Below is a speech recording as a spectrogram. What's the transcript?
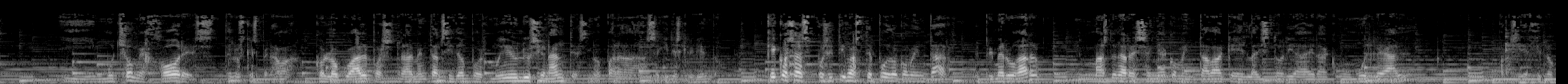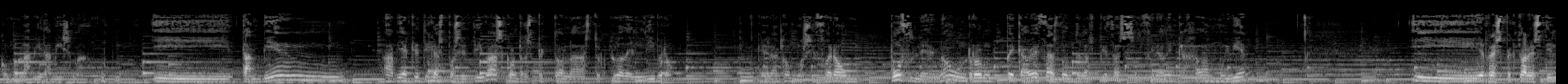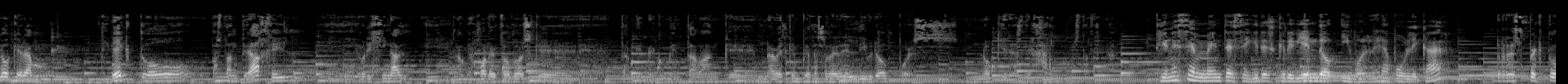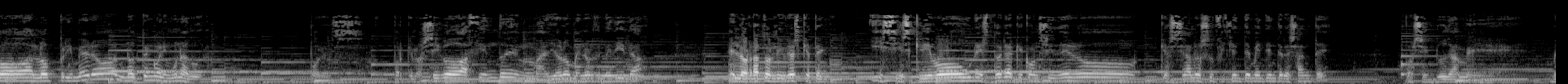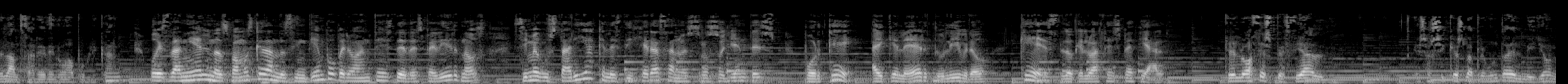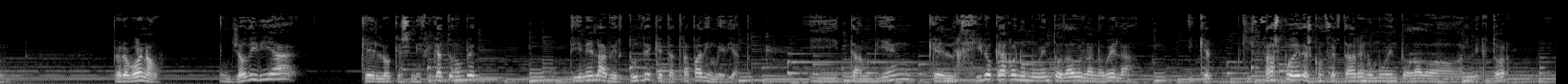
y mucho mejores de los que esperaba, con lo cual pues realmente han sido pues muy ilusionantes, ¿no? para seguir escribiendo. ¿Qué cosas positivas te puedo comentar? En primer lugar, más de una reseña comentaba que la historia era como muy real, por así decirlo, como la vida misma. Y también había críticas positivas con respecto a la estructura del libro, que era como si fuera un puzzle, ¿no? Un rompecabezas donde las piezas al final encajaban muy bien. Y respecto al estilo, que era directo, bastante ágil y original. Y lo mejor de todo es que también me comentaban que una vez que empiezas a leer el libro, pues no quieres dejarlo hasta el final. ¿Tienes en mente seguir escribiendo y volver a publicar? Respecto a lo primero, no tengo ninguna duda sigo haciendo en mayor o menor medida en los ratos libres que tengo. Y si escribo una historia que considero que sea lo suficientemente interesante, pues sin duda me, me lanzaré de nuevo a publicar. Pues Daniel, nos vamos quedando sin tiempo, pero antes de despedirnos, sí me gustaría que les dijeras a nuestros oyentes por qué hay que leer tu libro, qué es lo que lo hace especial. ¿Qué lo hace especial? Eso sí que es la pregunta del millón. Pero bueno, yo diría que lo que significa tu nombre tiene la virtud de que te atrapa de inmediato. Y también que el giro que hago en un momento dado en la novela, y que quizás puede desconcertar en un momento dado al lector,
